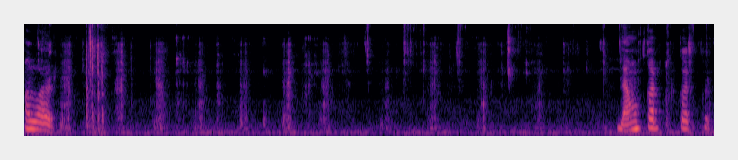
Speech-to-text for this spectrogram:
อร่อยดังกัดกัดกัด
